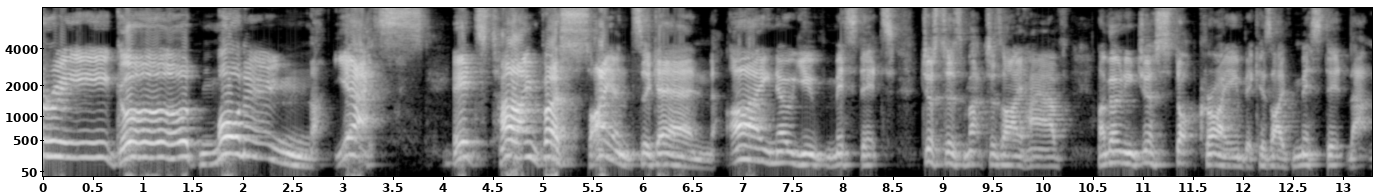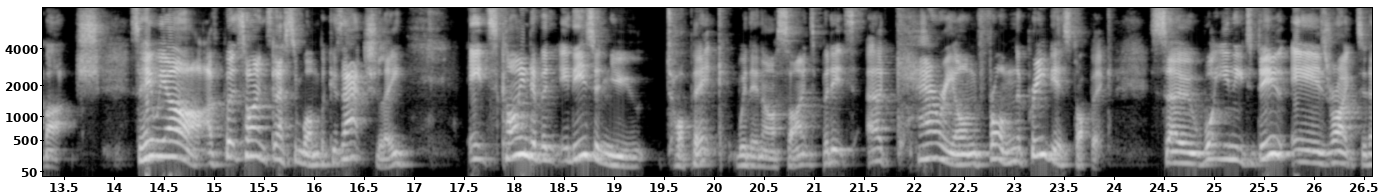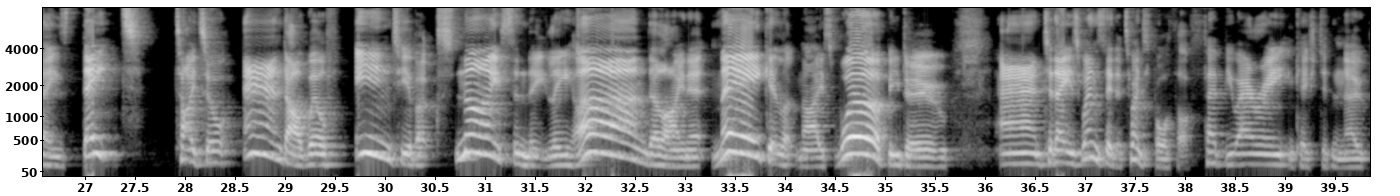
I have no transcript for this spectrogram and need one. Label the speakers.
Speaker 1: very good hmm? morning. Yes, it's time for science again. I know you've missed it just as much as I have. I've only just stopped crying because I've missed it that much. So here we are. I've put science lesson one because actually it's kind of an, it is a new topic within our science, but it's a carry on from the previous topic. So what you need to do is write today's date, title, and our WILF into your books nice and neatly, underline it, make it look nice, whoopie do. And today is Wednesday, the 24th of February, in case you didn't know.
